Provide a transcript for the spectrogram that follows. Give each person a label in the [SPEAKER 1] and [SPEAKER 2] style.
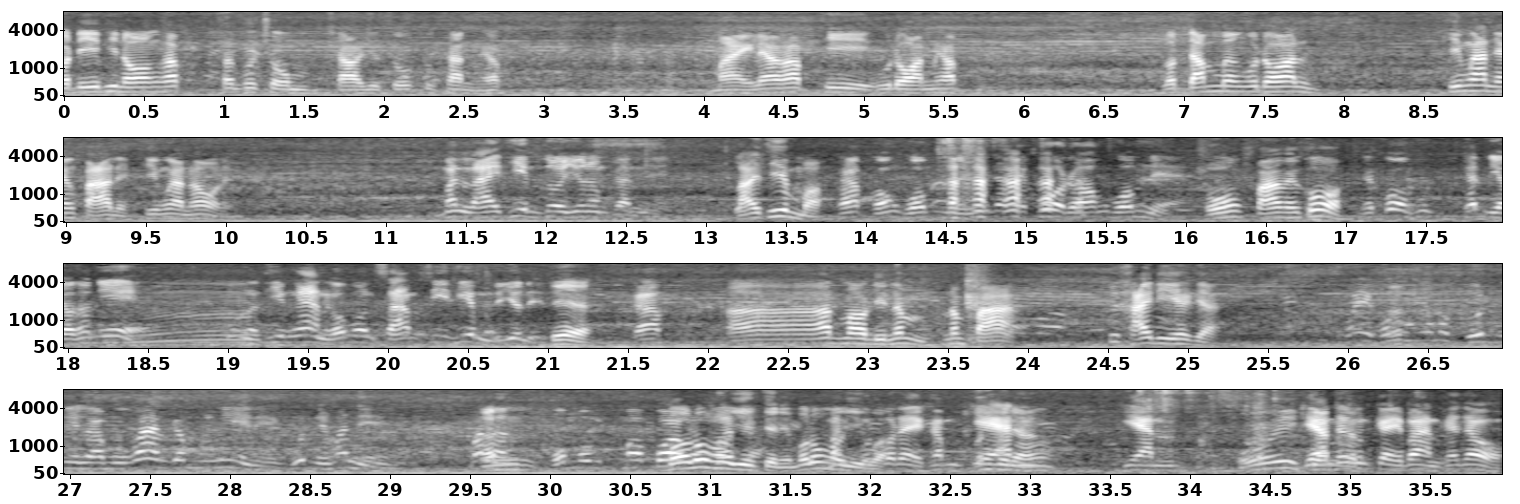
[SPEAKER 1] วัสดีพี่น้องครับท่านผู้ชมชาว YouTube ทุกท่านครับ มาอีกแล้วครับที่อุดรครับ รถดำเมืองอุดร ทีมงานหยังป่าเนี่ยทีมงานเฮาเนี่ย
[SPEAKER 2] มันหลายทีมตัวอยู่น้ำกันนี่
[SPEAKER 1] หลายทีมบ่
[SPEAKER 2] ครับของผมนี่ไม่ได้โค้ร้องผมเนี่ย
[SPEAKER 1] โอ้ป่าไมโคร
[SPEAKER 2] ในโค้แค่เดียวเท่านี้
[SPEAKER 1] อื
[SPEAKER 2] ทุก
[SPEAKER 1] ม
[SPEAKER 2] ทีมงานเขาบนสามสี่ทีมอยู่นี่
[SPEAKER 1] เจ้
[SPEAKER 2] ครับ
[SPEAKER 1] อาดเมาดินน้ำน้ำปลาคือขายดีครับจ้ะ
[SPEAKER 2] ไว้ผมก็มาขุดนี่ละหมู่บ้านกับหมือนี่นี่ขุดนี่มันนี่มัน
[SPEAKER 1] อัน
[SPEAKER 2] นั่นผมผมมา
[SPEAKER 1] บ่ลงเอาอีกเจ้นี่บ่ลงเอาอีก
[SPEAKER 2] มัน
[SPEAKER 1] ว่ะ
[SPEAKER 2] ขุดบ่ได้คำ
[SPEAKER 1] มัน
[SPEAKER 2] แก
[SPEAKER 1] เป็น
[SPEAKER 2] น
[SPEAKER 1] หยัง
[SPEAKER 2] แกน
[SPEAKER 1] โอ้ย
[SPEAKER 2] แก
[SPEAKER 1] แก
[SPEAKER 2] น
[SPEAKER 1] น
[SPEAKER 2] เด้อ
[SPEAKER 1] กับ
[SPEAKER 2] มันใกล้บ้านเขาเจ้า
